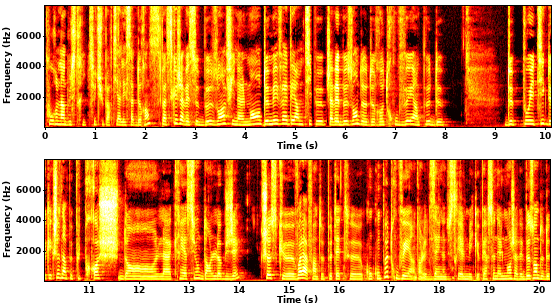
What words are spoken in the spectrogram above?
pour l'industrie. Ensuite je suis partie à l'ESAT de Reims parce que j'avais ce besoin finalement de m'évader un petit peu. J'avais besoin de, de retrouver un peu de de poétique, de quelque chose d'un peu plus proche dans la création, dans l'objet chose que voilà enfin peut-être euh, qu'on peut trouver hein, dans le design industriel mais que personnellement j'avais besoin de, de,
